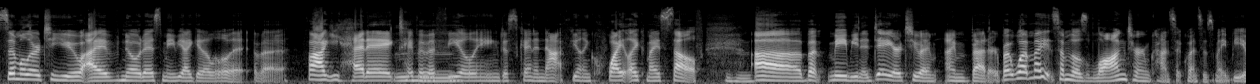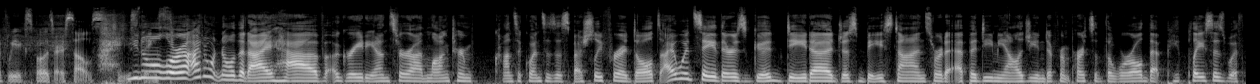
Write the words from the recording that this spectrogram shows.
similar to you, I've noticed maybe I get a little bit of a foggy headache type of a Mm-hmm. feeling, just kind of not feeling quite like myself. Uh, but maybe in a day or two, I'm, I'm better. But what might some of those long term consequences might be if we expose ourselves You know, things? Laura, I don't know that I have a great answer on long term consequences, especially for adults. I would say there's good data just based on sort of epidemiology in different parts of the world that p- places with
